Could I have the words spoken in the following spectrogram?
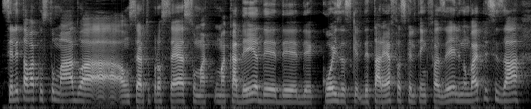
se ele estava acostumado a, a, a, um certo processo, uma, uma cadeia de, de, de coisas, que, de tarefas que ele tem que fazer, ele não vai precisar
